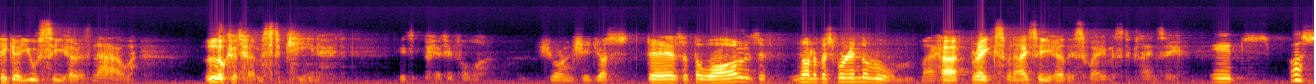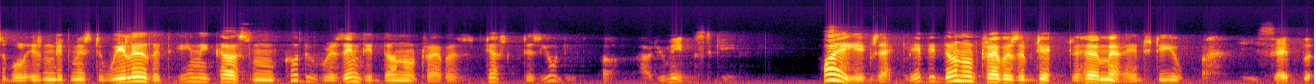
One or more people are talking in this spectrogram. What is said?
figure you see her as now. Look at her, Mr. Keen. It's pitiful. Sure, she just stares at the wall as if none of us were in the room. My heart breaks when I see her this way, Mr. Clancy. It's possible, isn't it, Mr. Wheeler, that Amy Carson could have resented Donald Travers just as you did? Oh, how do you mean, Mr. Keen? Why exactly did Donald Travers object to her marriage to you? Uh, he said that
